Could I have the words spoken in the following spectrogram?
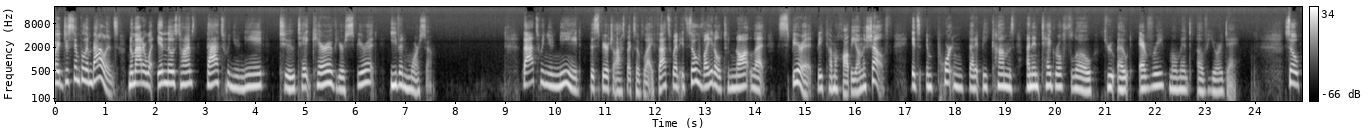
or just simple imbalance, no matter what, in those times, that's when you need to take care of your spirit even more so. That's when you need the spiritual aspects of life. That's when it's so vital to not let spirit become a hobby on the shelf. It's important that it becomes an integral flow throughout every moment of your day. So,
